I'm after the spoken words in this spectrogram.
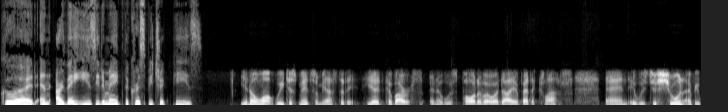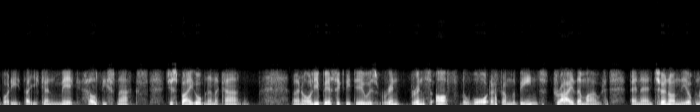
good. And are they easy to make, the crispy chickpeas? You know what? We just made some yesterday here at Cabarrus, and it was part of our diabetic class. And it was just showing everybody that you can make healthy snacks just by opening a can. And all you basically do is rinse, rinse off the water from the beans, dry them out, and then turn on the oven,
